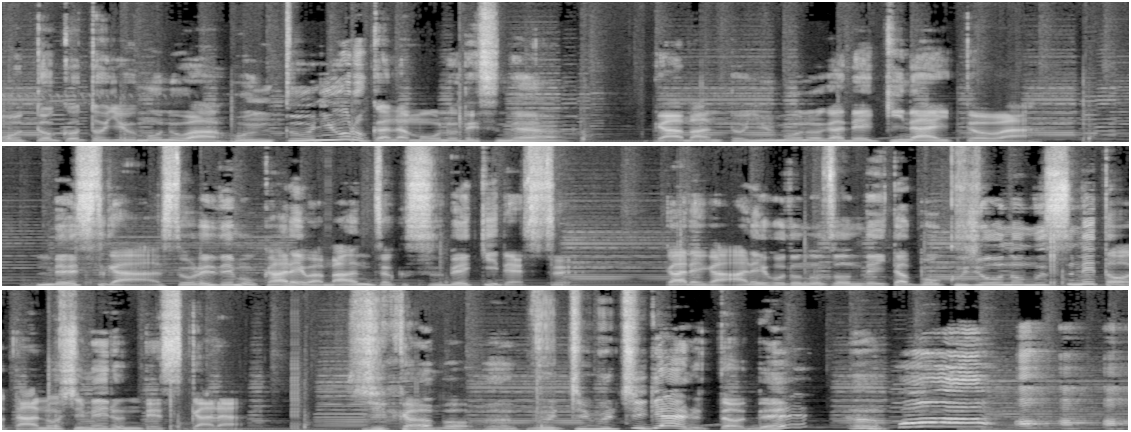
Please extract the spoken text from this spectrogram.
男というものは本当に愚かなものですな。我慢というものができないとは。ですが、それでも彼は満足すべきです。彼があれほど望んでいた牧場の娘と楽しめるんですから。しかも、ムチムチギャルとね。哇！哦哦哦！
